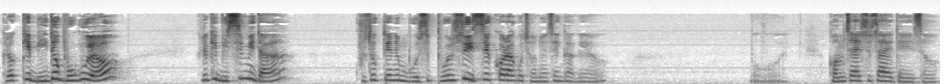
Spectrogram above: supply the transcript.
그렇게 믿어보고요. 그렇게 믿습니다. 구속되는 모습 볼 수 있을 거라고 저는 생각해요. 검찰 수사에 대해서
